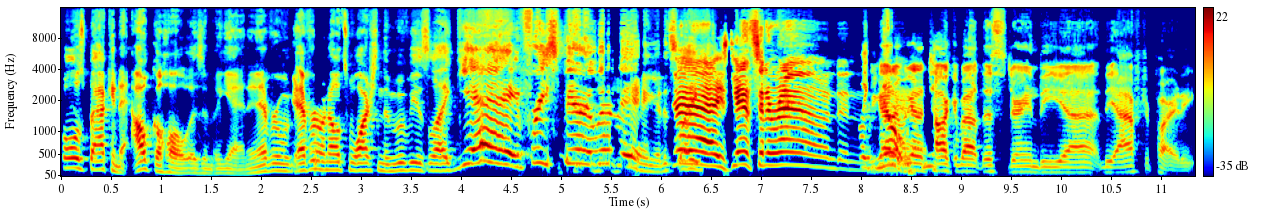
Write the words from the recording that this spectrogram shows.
falls back into alcoholism again, and everyone everyone else watching the movie is like, "Yay, free spirit living!" And it's yeah, like, he's dancing around, and Like, we gotta we no. gotta talk about this during the uh the after party.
